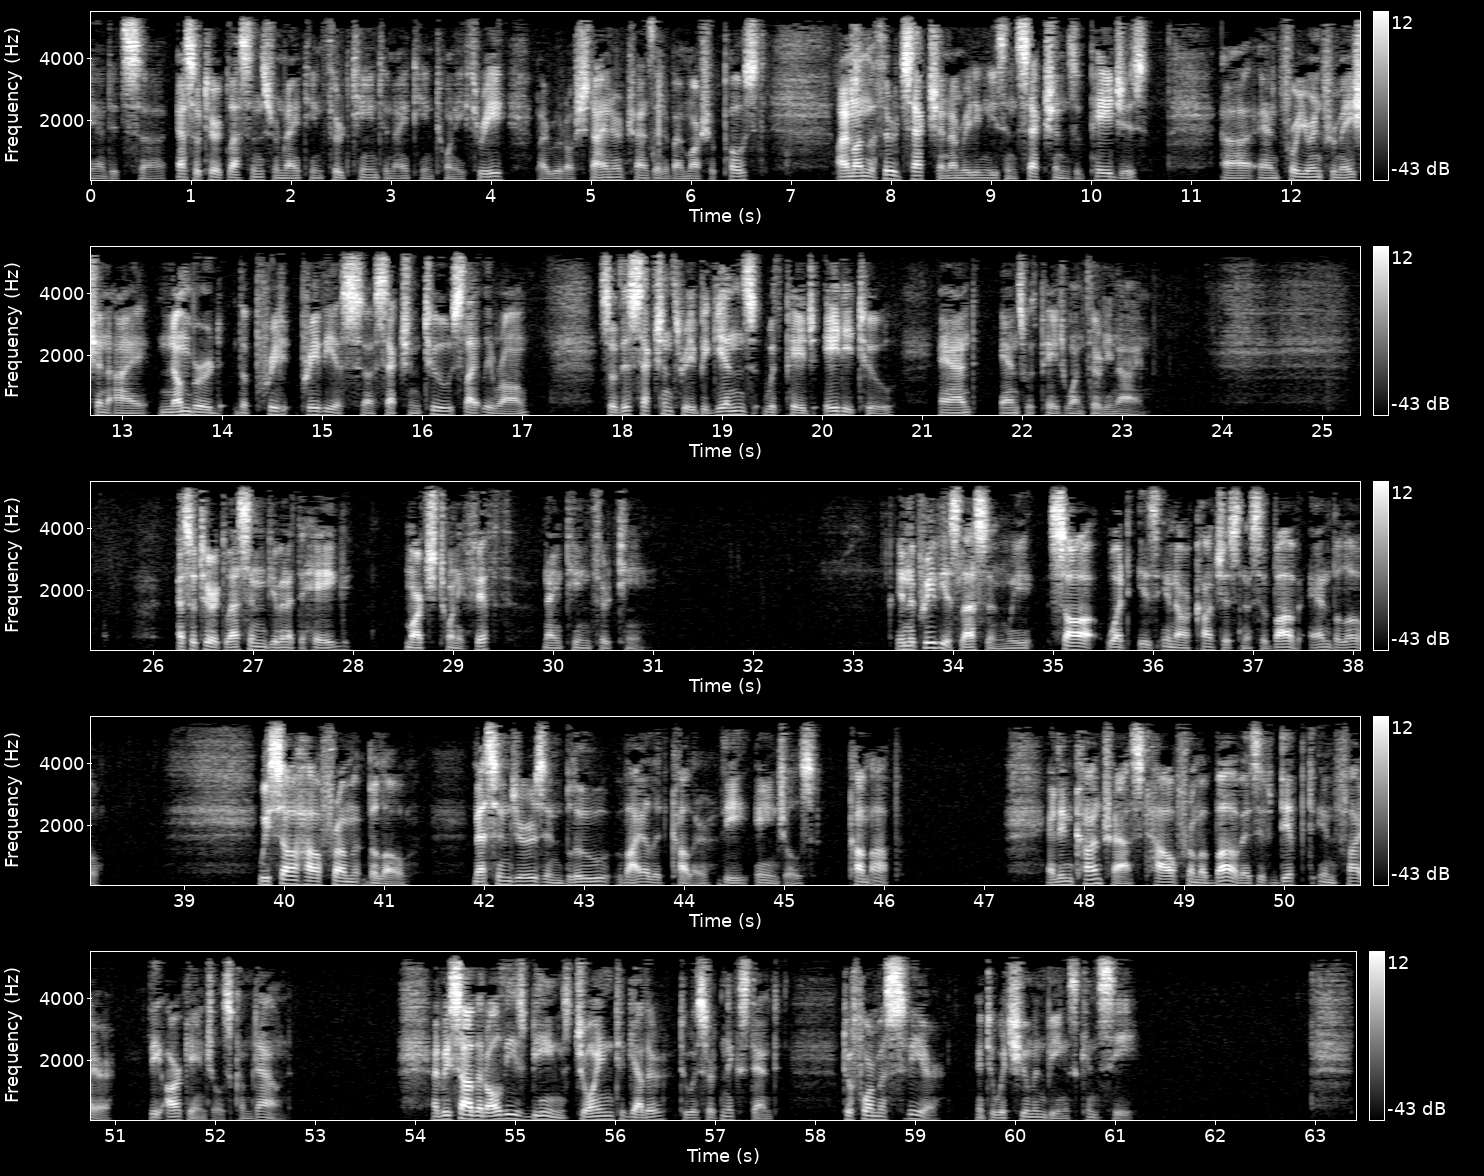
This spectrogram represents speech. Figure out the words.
and it's uh, Esoteric Lessons from 1913 to 1923 by Rudolf Steiner, translated by Marsha Post. I'm on the third section. I'm reading these in sections of pages. Uh, and for your information, I numbered the pre- previous uh, section 2 slightly wrong. So this section 3 begins with page 82 and ends with page 139. Esoteric lesson given at The Hague, March 25th, 1913. In the previous lesson, we saw what is in our consciousness above and below. We saw how from below, messengers in blue violet color, the angels, come up. And in contrast, how from above, as if dipped in fire, the archangels come down. And we saw that all these beings join together to a certain extent to form a sphere into which human beings can see.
